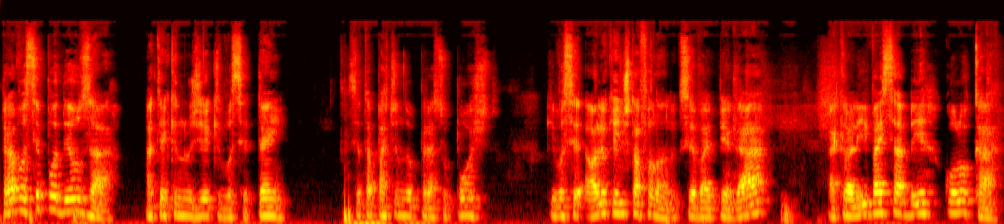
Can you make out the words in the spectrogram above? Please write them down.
para você poder usar a tecnologia que você tem, você está partindo do pressuposto que você, olha o que a gente está falando, que você vai pegar aquilo ali e vai saber colocar.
